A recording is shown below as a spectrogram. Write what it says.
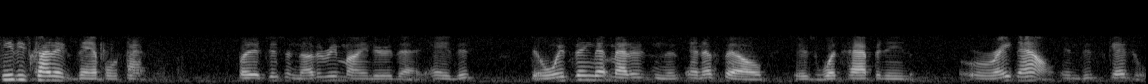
see these kind of examples, but it's just another reminder that hey, this the only thing that matters in the NFL is what's happening right now in this schedule.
